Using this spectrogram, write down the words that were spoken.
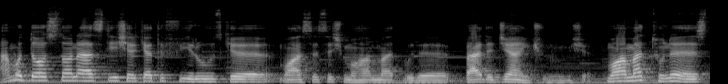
اما داستان اصلی شرکت فیروز که مؤسسش محمد بوده بعد جنگ شروع میشه. محمد تونست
